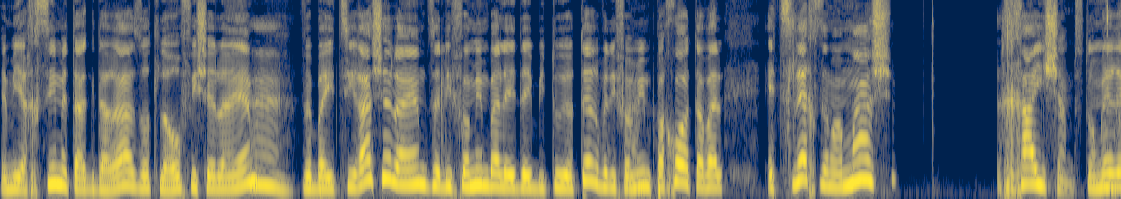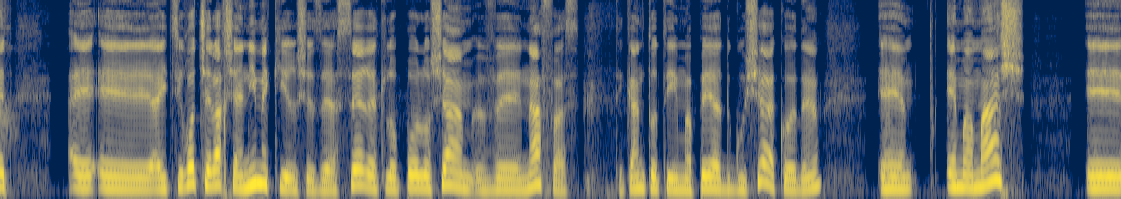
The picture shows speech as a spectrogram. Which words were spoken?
הם מייחסים את ההגדרה הזאת לאופי שלהם, mm. וביצירה שלהם זה לפעמים בא לידי ביטוי יותר ולפעמים mm. פחות, אבל אצלך זה ממש חי שם. זאת אומרת, אה, אה, היצירות שלך שאני מכיר, שזה הסרט, לא פה, לא שם, ונפס, תיקנת אותי עם הפה הדגושה קודם, אה, הם ממש... אה,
